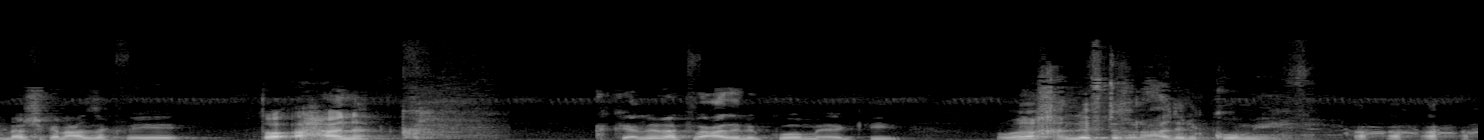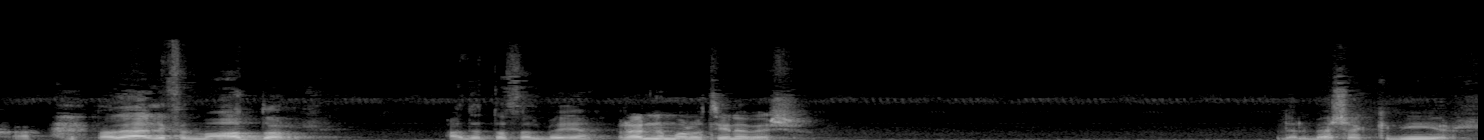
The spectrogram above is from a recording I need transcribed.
الباشا كان عايزك في إيه؟ طق حنك. أكلمك في عادل الكومي أكيد. وأنا خلفت غير عادل الكومي. طلع لي في المقدر. حد اتصل بيا؟ رن مرتين يا باشا. ده الباشا الكبير.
